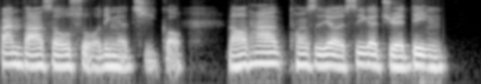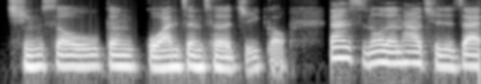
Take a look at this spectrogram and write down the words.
颁发搜索令的机构，然后他同时又是一个决定情搜跟国安政策的机构。但史诺登他其实在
